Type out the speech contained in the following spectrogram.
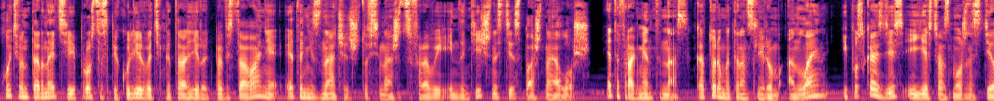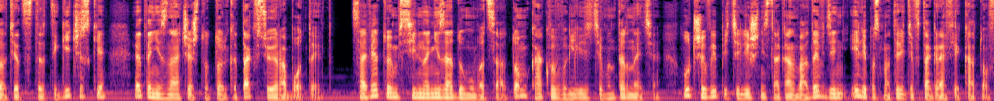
Хоть в интернете и просто спекулировать и контролировать повествование, это не значит, что все наши цифровые идентичности сплошная ложь. Это фрагменты нас, которые мы транслируем онлайн, и пускай здесь и есть возможность сделать это стратегически, это не значит, что только так все и работает. Советуем сильно не задумываться о том, как вы выглядите в интернете. Лучше выпейте лишний стакан воды в день или посмотрите фотографии котов.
